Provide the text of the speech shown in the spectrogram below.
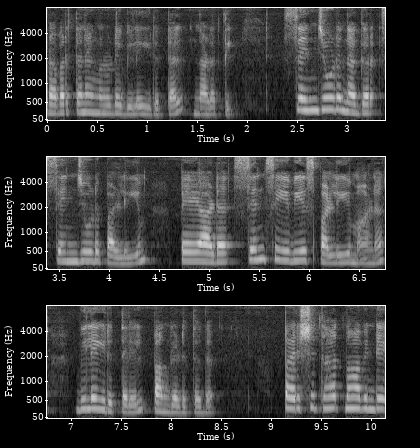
പ്രവർത്തനങ്ങളുടെ വിലയിരുത്തൽ നടത്തി. സെഞ്ചൂട് നഗർ സെഞ്ചൂട് പള്ളിയും പേയാട് സെന്റ് സേവിയേഴ്സ് പള്ളിയുമാണ് വിലയിരുത്തലിൽ പങ്കെടുത്തത്. പരിശുദ്ധാത്മാവിന്റെ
